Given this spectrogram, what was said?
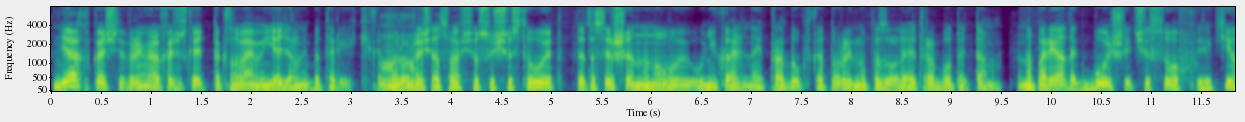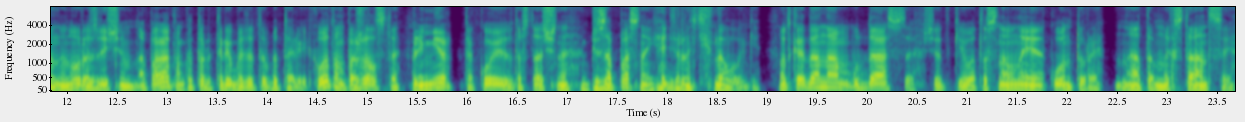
Я в качестве примера хочу сказать так называемые ядерные батарейки, которые угу. уже сейчас вовсю существуют. Это совершенно новый уникальный продукт, который ну, позволяет работать там на порядок больше часов эффективно, ну, различным аппаратам, которые требуют эта батарейка. Вот вам, пожалуйста, пример такой достаточно безопасной ядерной технологии технологий. Вот когда нам удастся все-таки вот основные контуры атомных станций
